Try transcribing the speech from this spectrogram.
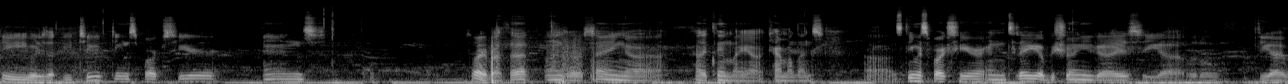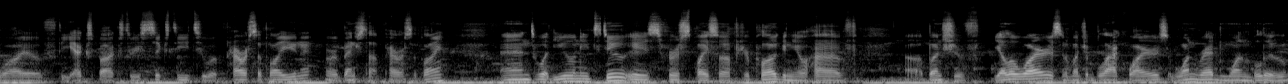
Hey, what is up YouTube? Demon Sparks here, and sorry about that. As I was saying, uh, how to clean my uh, camera lens. Uh, it's Sparks here, and today I'll be showing you guys the uh, little DIY of the Xbox 360 to a power supply unit, or a benchtop power supply. And what you'll need to do is first splice off your plug, and you'll have a bunch of yellow wires and a bunch of black wires, one red and one blue.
